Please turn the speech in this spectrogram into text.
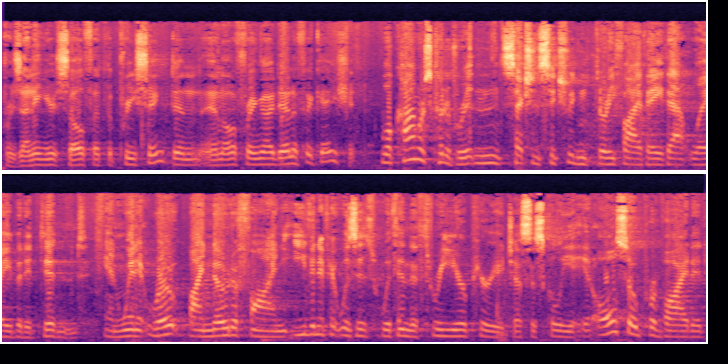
presenting yourself at the precinct and, and offering identification. Well, Congress could have written Section 635A that way, but it didn't. And when it wrote by notifying, even if it was within the three year period, Justice Scalia, it also provided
